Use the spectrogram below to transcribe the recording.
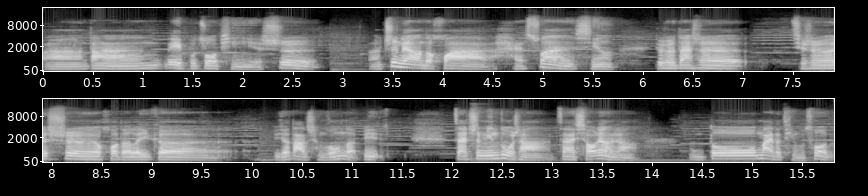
嗯，当然那部作品也是，呃，质量的话还算行，就是但是其实是获得了一个比较大的成功的，比在知名度上，在销量上。嗯，都卖的挺不错的。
